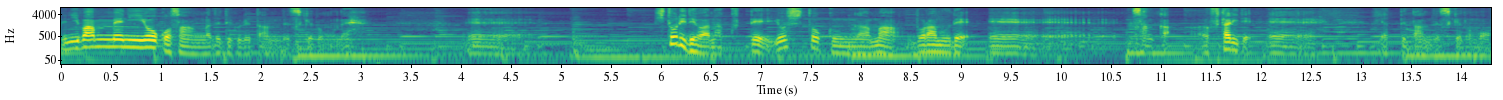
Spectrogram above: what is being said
で2番目に陽子さんが出てくれたんですけどもね、えー、1人ではなくてよしとくんがまあドラムで、えー、参加。2人で、えー、やってたんですけども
